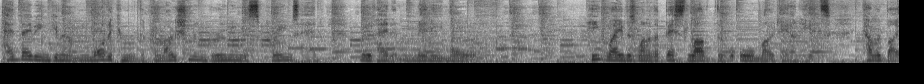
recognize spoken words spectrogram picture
had they been given a modicum of the promotion and grooming the Supremes had, would have had many more. Heatwave is one of the best loved of all Motown hits, covered by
